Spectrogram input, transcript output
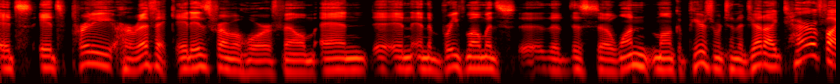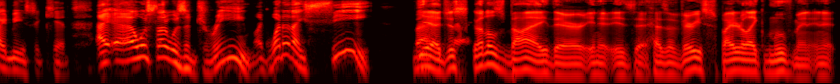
it's it's pretty horrific. It is from a horror film, and in in the brief moments uh, that this uh, one monk appears in Return of the Jedi, terrified me as a kid. I, I always thought it was a dream. Like, what did I see? Back yeah, it just scuttles by there, and it is it has a very spider-like movement, and it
